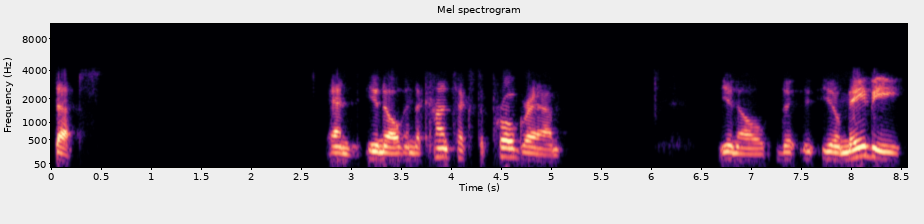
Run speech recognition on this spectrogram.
steps. And you know, in the context of program, you know, the you know maybe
